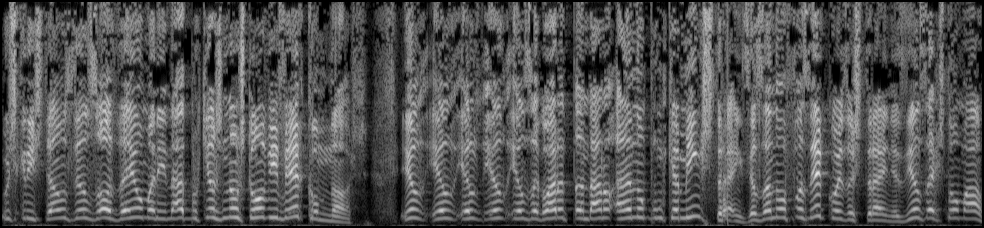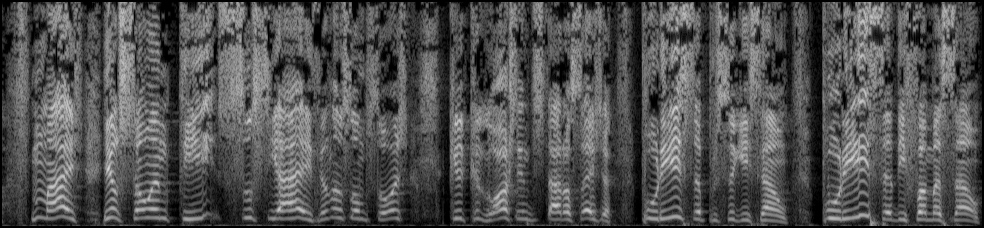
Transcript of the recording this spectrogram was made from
os cristãos, eles odeiam a humanidade porque eles não estão a viver como nós. Eles, eles, eles agora andaram, andam por um caminho estranho. Eles andam a fazer coisas estranhas. Eles é que estão mal. Mas, eles são antissociais. Eles não são pessoas que, que gostem de estar. Ou seja, por isso a perseguição. Por isso a difamação.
